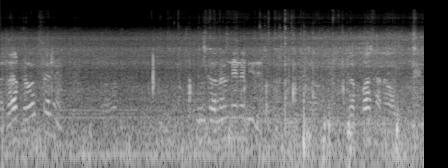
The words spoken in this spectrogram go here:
हजार दो कलम देने दीजिए डब्बा खाना होता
